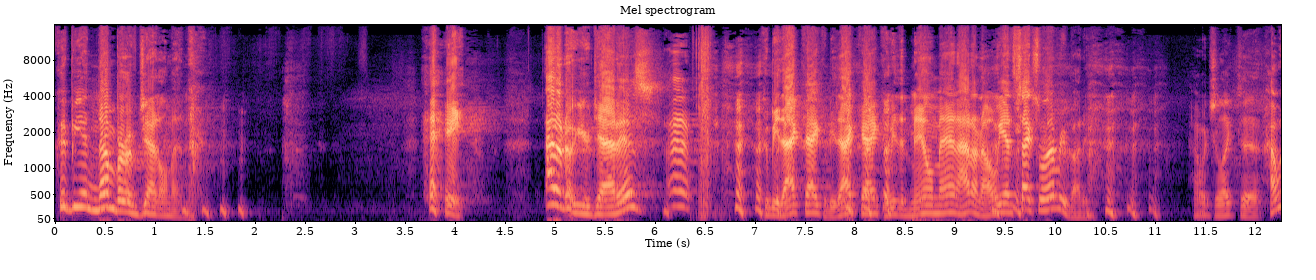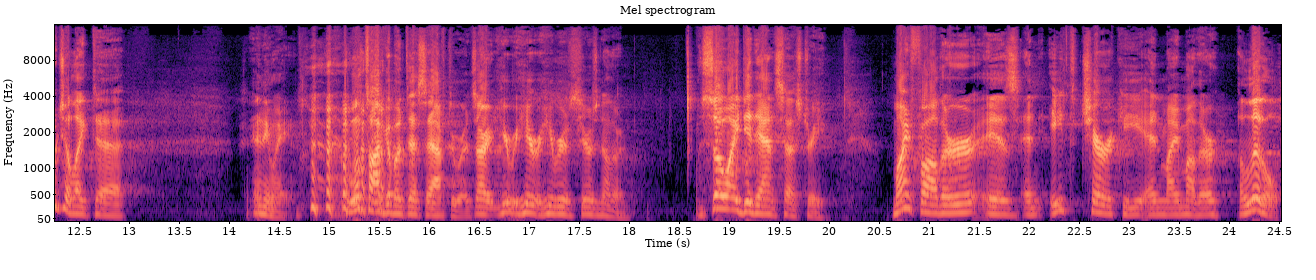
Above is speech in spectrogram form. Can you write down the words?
could be a number of gentlemen. hey, I don't know who your dad is. Could be that guy, could be that guy, could be the mailman. I don't know. We had sex with everybody. How would you like to? How would you like to? Anyway, we'll talk about this afterwards. All right, here, here, here's here's another one. So I did ancestry. My father is an eighth Cherokee and my mother a little.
